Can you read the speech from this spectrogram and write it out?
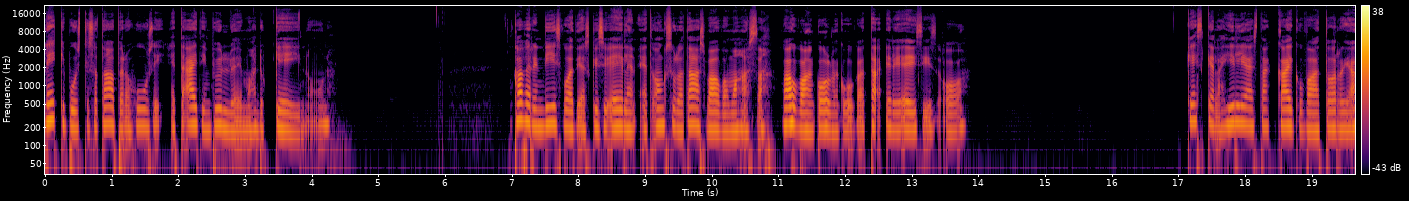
Leikkipuistossa Taapero huusi, että äitin pylly ei mahdu keinuun. Kaverin viisivuotias kysyi eilen, että onko sulla taas vauva mahassa. Vauva on kolme kuukautta, eli ei siis oo. Keskellä hiljaista kaikuvaa toria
